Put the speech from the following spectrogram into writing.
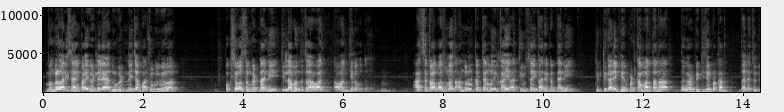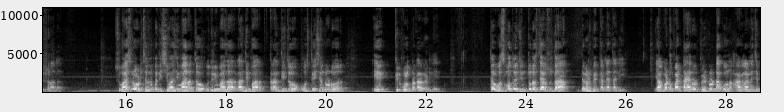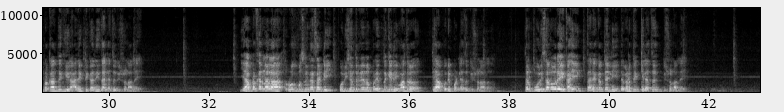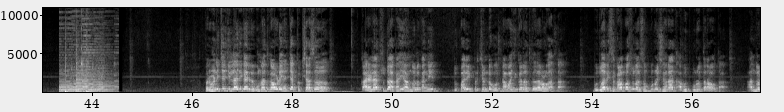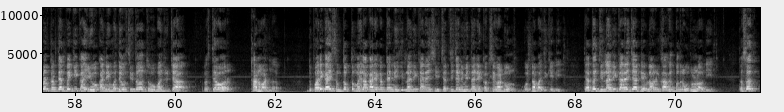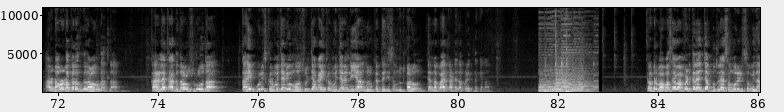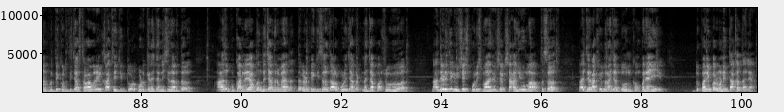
मंगळवारी सायंकाळी घडलेल्या या दुर्घटनेच्या पार्श्वभूमीवर पक्ष व संघटनांनी जिल्हा बंदचं आवाज आवाहन केलं होतं. आज सकाळपासूनच आंदोलनकर्त्यांमधील काही अतिउत्साही कार्यकर्त्यांनी ठिकठिकाणी फेरफटका मारताना दगडफेकीचे प्रकार झाल्याचं दिसून आलं. सुभाष रोड छत्रपती शिवाजी महाराज चौक गुजरी बाजार गांधी पार्क क्रांती चौक व स्टेशन रोडवर हे किरकोळ प्रकार घडले. तर वसमत व जिंतूर रस्त्यावर सुद्धा दगडफेक करण्यात आली. यापाठोपाठ टायरवर पेट्रोल टाकून आग लावण्याचे प्रकार देखील अनेक ठिकाणी झाल्याचं दिसून आलंय. या प्रकरणाला रोख बसवण्यासाठी पोलीस यंत्रणेनं प्रयत्न केले मात्र ते अपुरे पडल्याचं दिसून आलं. तर पोलिसांवरही काही कार्यकर्त्यांनी दगडफेक केल्याचं दिसून आलंय. परभणीचे जिल्हाधिकारी रघुनाथ गावडे यांच्या कक्षासह कार्यालयात सुद्धा काही आंदोलकांनी दुपारी प्रचंड घोषणाबाजी करत गदारोळ घातला. बुधवारी सकाळपासूनच संपूर्ण शहरात अभूतपूर्व तणाव होता. आंदोलनकर्त्यांपैकी काही युवकांनी मध्यवस्थीतच चौबाजूच्या रस्त्यावर ठाण मांडलं. दुपारी काही संतप्त महिला कार्यकर्त्यांनी जिल्हाधिकाऱ्यांशी चर्चेच्या निमित्ताने कक्ष गाठून घोषणाबाजी केली. त्यातच जिल्हाधिकाऱ्यांच्या टेबलावरील कागदपत्र उधळून लावली. तसंच आरडाओरडा करत गदारोळ घातला. कार्यालयात हा गदारोळ सुरू होता. काही पोलीस कर्मचारी व महसूलच्या काही कर्मचाऱ्यांनी या आंदोलनकर्त्याची समजूत काढून त्यांना बाहेर काढण्याचा प्रयत्न केला. डॉक्टर बाबासाहेब आंबेडकर यांच्या पुतळ्यासमोरील संविधान प्रतिकृतीच्या स्थळावरील काचेची तोडफोड केल्याच्या निषेधार्थ आज पुकारलेल्या बंदच्या दरम्यान दगडफेकीसह जाळपोळीच्या घटनाच्या पार्श्वभूमीवर नांदेड येथील विशेष पोलीस महानिरीक्षक शहाजी उमाप तसंच राज्य राखीव दलाच्या दोन कंपन्याही दुपारी परभणीत दाखल झाल्या.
